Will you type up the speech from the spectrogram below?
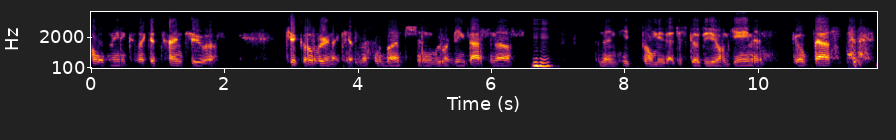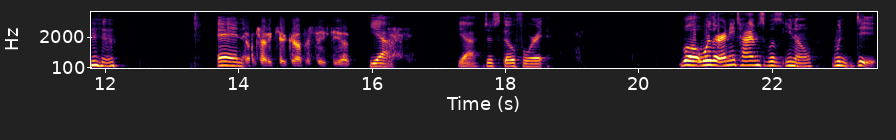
told me because I kept trying to uh, kick over, and I kept missing a bunch, and we weren't being fast enough. Mhm. And then he told me that just go do your own game and go fast. Mhm. And Don't try to kick up or safety up. yeah. Yeah, just go for it. Well, were there any times was, you know, when did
